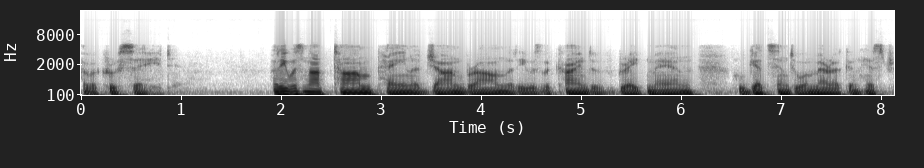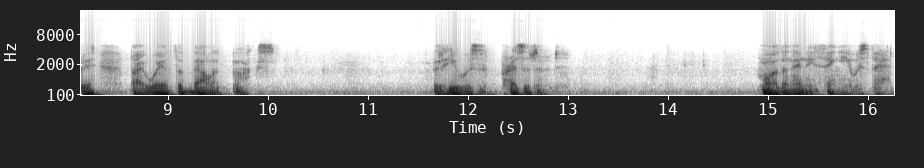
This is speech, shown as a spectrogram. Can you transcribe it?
of a crusade. That he was not Tom Paine or John Brown, that he was the kind of great man who gets into American history by way of the ballot box. But he was the president. More than anything, he was that.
